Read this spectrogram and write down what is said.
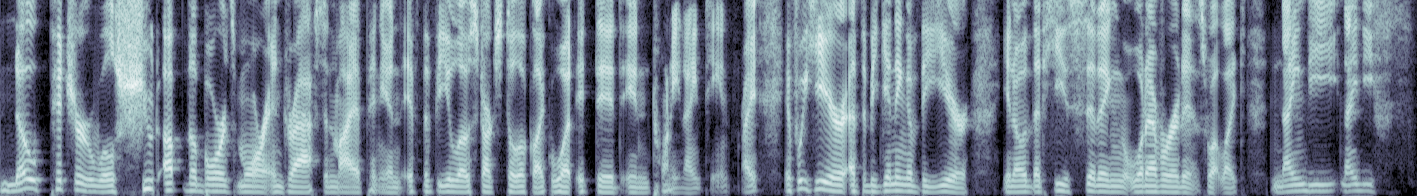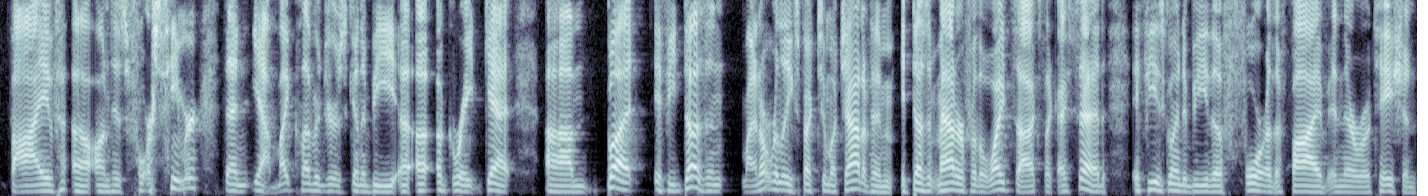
No pitcher will shoot up the boards more in drafts, in my opinion, if the velo starts to look like what it did in 2019, right? If we hear at the beginning of the year, you know, that he's sitting whatever it is, what like 90, 95 five uh, on his four seamer, then yeah, Mike Clevinger is going to be a, a, great get. Um, but if he doesn't, I don't really expect too much out of him. It doesn't matter for the White Sox, like I said, if he's going to be the four or the five in their rotation.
